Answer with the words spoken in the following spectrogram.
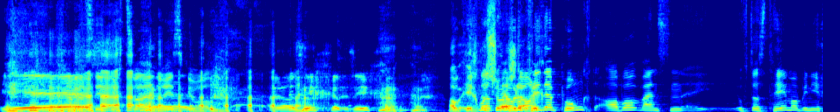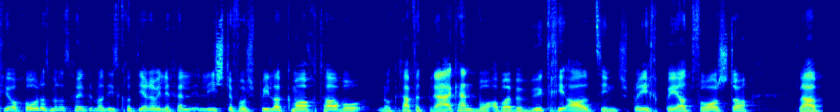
Yeah. Seit ich 32 geworden ja, sicher, sicher. Aber Okay, ich muss das schon verstehe aber ich den Punkt, aber wenn's ein, auf das Thema bin ich ja gekommen, dass wir das könnte mal diskutieren, weil ich eine Liste von Spielern gemacht habe, die noch keinen Vertrag haben, die aber eben wirklich alt sind. Sprich, Beat Forster, ich glaube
